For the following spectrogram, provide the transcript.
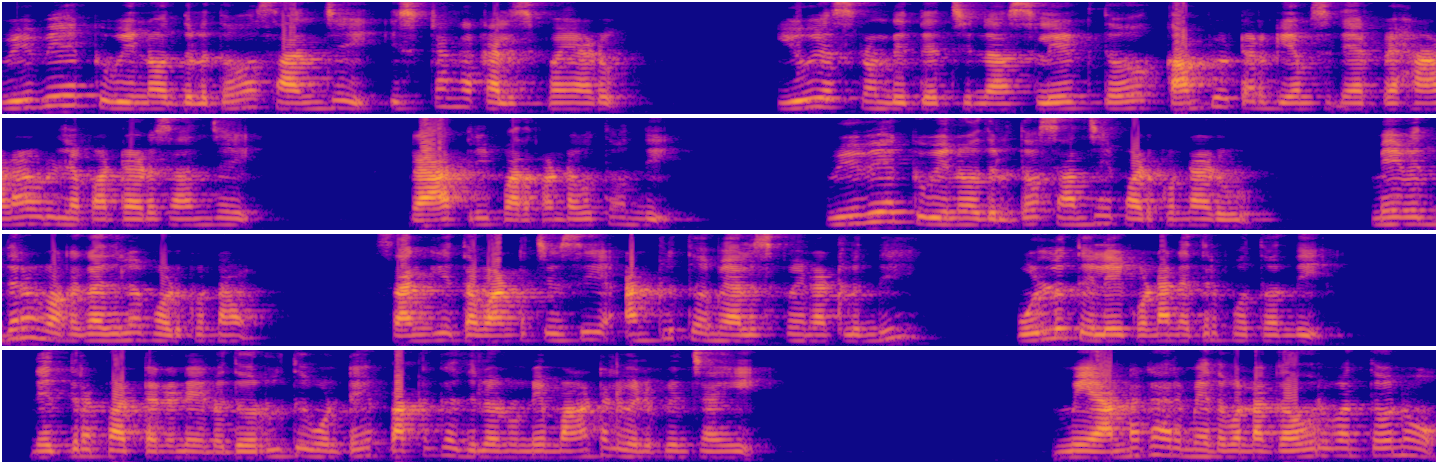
వివేక్ వినోద్దులతో సంజయ్ ఇష్టంగా కలిసిపోయాడు. యుఎస్ నుండి తెచ్చిన స్లేట్తో కంప్యూటర్ గేమ్స్ నేర్పే హడావుడిలో పడ్డాడు సంజయ్. రాత్రి పదకొండవుతోంది. వివేక్ వినోదులతో సంజయ్ పడుకున్నాడు. మేమిద్దరం ఒక గదిలో పడుకున్నాం. సంగీత వంట చేసి అంట్లు తోమి అలసిపోయినట్లుంది ఒళ్ళు తెలియకుండా నిద్రపోతోంది. నిద్ర పట్టని నేను దొర్లుతూ ఉంటే పక్క గదిలో నుండి మాటలు వినిపించాయి. మీ అన్నగారి మీద ఉన్న గౌరవంతోనూ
